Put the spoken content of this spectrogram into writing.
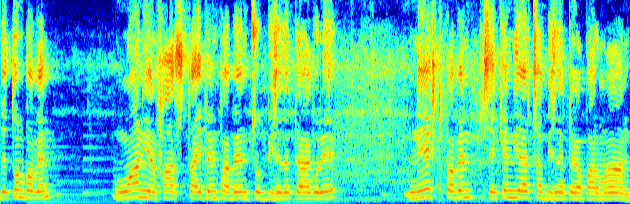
বেতন পাবেন ওয়ান ইয়ার ফার্স্ট টাইপেন্ড পাবেন চব্বিশ হাজার টাকা করে নেক্সট পাবেন সেকেন্ড ইয়ার ছাব্বিশ হাজার টাকা পার মান্থ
